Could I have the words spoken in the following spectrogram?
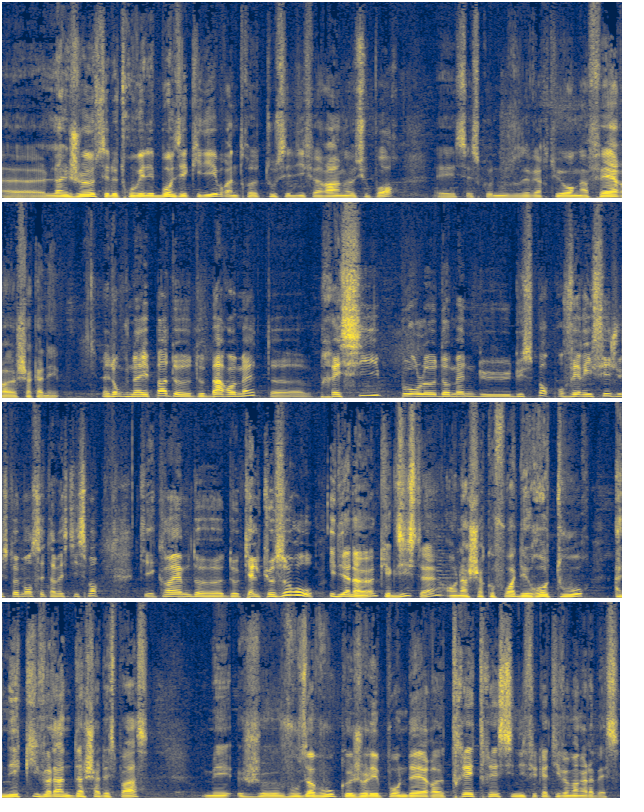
Euh, l'enjeu, c'est de trouver les bons équilibres entre tous ces différents euh, supports, et c'est ce que nous évertuons à faire euh, chaque année. Et donc vous n'avez pas de, baromètre précis pour le domaine du, sport, pour vérifier justement cet investissement qui est quand même de, quelques euros. Il y en a un qui existe, hein. on a chaque fois des retours en équivalent d'achat d'espace mais je vous avoue que je les pondère très très significativement à la baisse.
